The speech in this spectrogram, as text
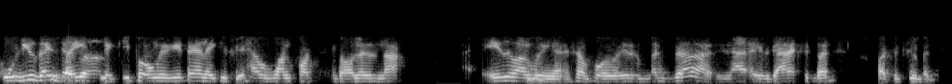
You guys buy it like இப்போ உங்ககிட்ட like if you have one forty டாலர்ஸ்னா எது வாங்குவீங்க சப்போ இது பட்ஸா இது Galaxy Buds or Pixel Buds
